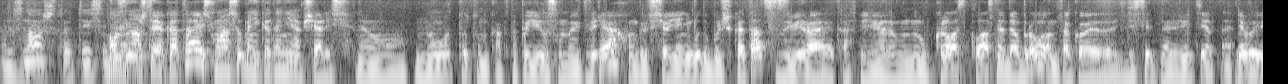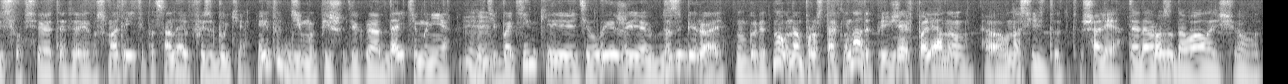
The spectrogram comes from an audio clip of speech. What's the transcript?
Он знал, что ты собираешься... Он знал, что я катаюсь, мы особо никогда не общались. Вот. Но вот тут он как-то появился на моих дверях, он говорит, все, я не буду больше кататься, забирай это. И я думаю, ну, класс, классное добро, он такое действительно раритетное. Я вывесил все это. Я говорю, смотрите, пацаны, в Фейсбуке. И тут Дима пишет, я говорю, отдайте мне угу. эти ботинки, эти лыжи. Я говорю, да забирай. Он говорит, ну, нам просто так не надо, приезжай в поляну, а у нас есть тут шале. Тогда Роза давала еще, вот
